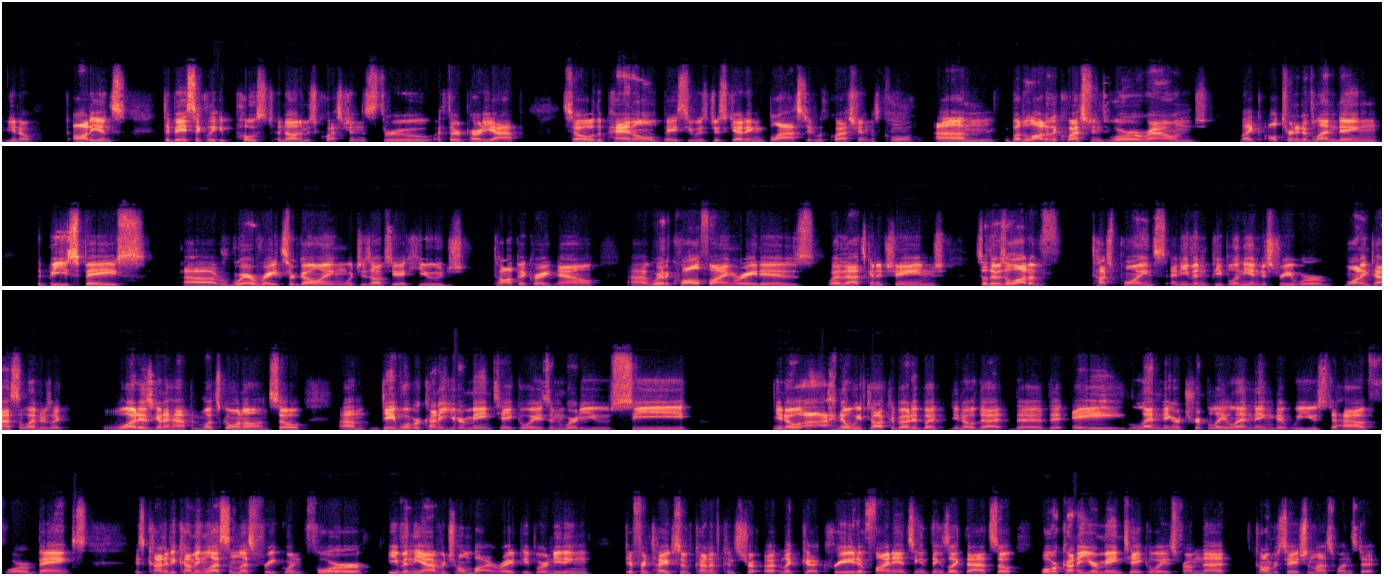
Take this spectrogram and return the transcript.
you know audience to basically post anonymous questions through a third party app. So the panel basically was just getting blasted with questions. Cool. Um, but a lot of the questions were around like alternative lending, the B space, uh, where rates are going, which is obviously a huge topic right now, uh, where the qualifying rate is, whether that's going to change. So there was a lot of touch points, and even people in the industry were wanting to ask the lenders, like, what is going to happen? What's going on? So, um, Dave, what were kind of your main takeaways, and where do you see you know, I know we've talked about it, but you know that the the A lending or AAA lending that we used to have for banks is kind of becoming less and less frequent for even the average home buyer, right? People are needing different types of kind of construct uh, like uh, creative financing and things like that. So, what were kind of your main takeaways from that conversation last Wednesday?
